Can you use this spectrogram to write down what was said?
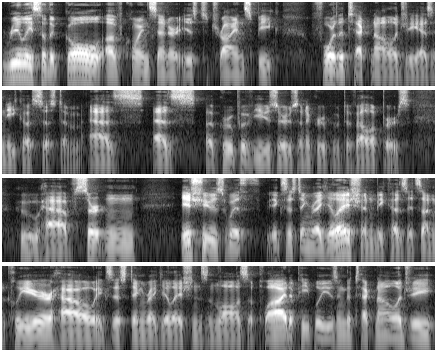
really, so the goal of Coin Center is to try and speak for the technology as an ecosystem, as as a group of users and a group of developers who have certain issues with existing regulation because it's unclear how existing regulations and laws apply to people using the technology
